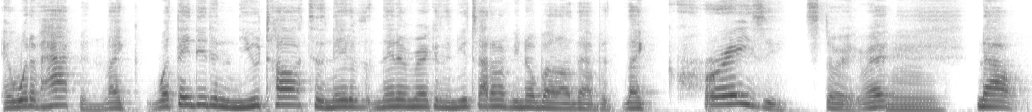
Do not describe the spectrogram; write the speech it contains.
it would have happened. Like what they did in Utah to the Native Native Americans in Utah. I don't know if you know about all that, but like crazy story, right? Mm. Now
